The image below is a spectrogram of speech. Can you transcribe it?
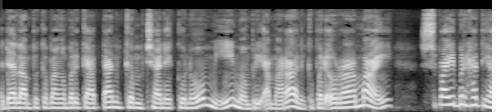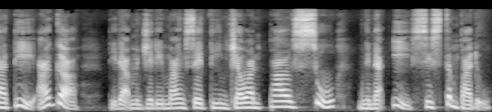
Dalam perkembangan berkaitan Kementerian Ekonomi memberi amaran kepada orang ramai supaya berhati-hati agar tidak menjadi mangsa tinjauan palsu mengenai sistem padu.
